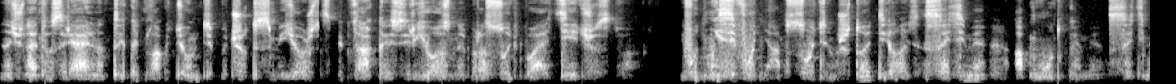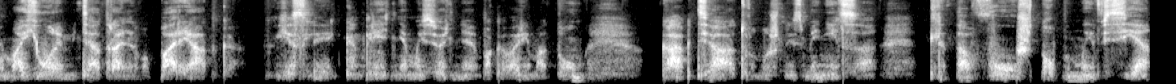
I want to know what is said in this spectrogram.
и начинает вас реально тыкать локтем, типа, что ты смеешься? Спектакль серьезный про судьбу Отечества. И вот мы сегодня обсудим, что делать с этими обмутками, с этими майорами театрального порядка. Если конкретнее, мы сегодня поговорим о том, как театру нужно измениться для того, чтобы мы все,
